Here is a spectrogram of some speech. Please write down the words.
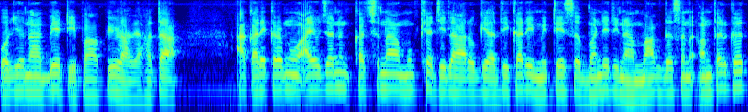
પોલિયોના બે ટીપા પીવડાવ્યા હતા. આ કાર્યક્રમનું આયોજન કચ્છના મુખ્ય જિલ્લા આરોગ્ય અધિકારી મિતેશ ભંડેરીના માર્ગદર્શન અંતર્ગત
